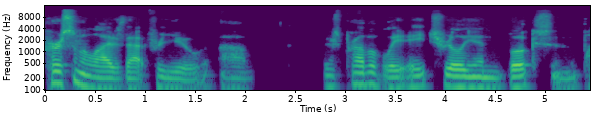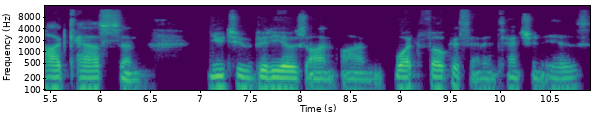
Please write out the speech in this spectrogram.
personalize that for you um, there's probably 8 trillion books and podcasts and YouTube videos on on what focus and intention is,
